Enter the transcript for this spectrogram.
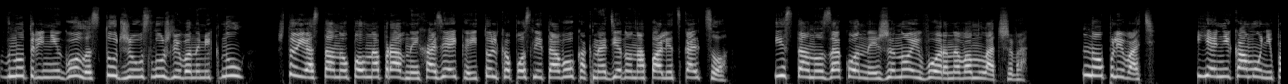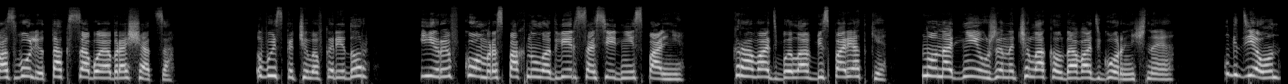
Внутренний голос тут же услужливо намекнул, что я стану полноправной хозяйкой только после того, как надену на палец кольцо и стану законной женой Воронова-младшего. Но плевать, я никому не позволю так с собой обращаться. Выскочила в коридор и рывком распахнула дверь соседней спальни. Кровать была в беспорядке, но над ней уже начала колдовать горничная. «Где он?»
